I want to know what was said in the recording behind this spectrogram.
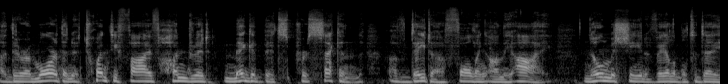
uh, there are more than 2,500 megabits per second of data falling on the eye. No machine available today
